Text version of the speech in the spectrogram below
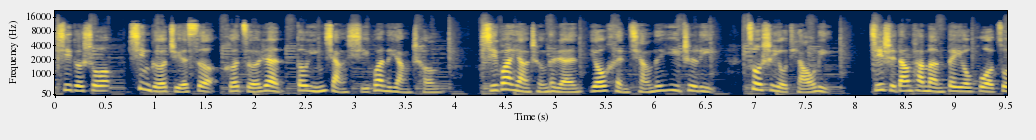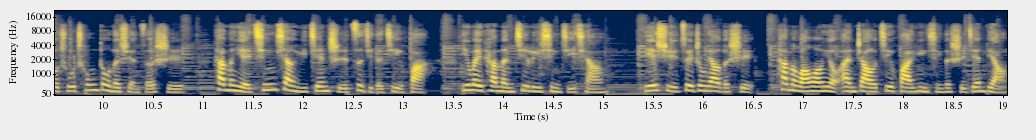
西格说，性格、角色和责任都影响习惯的养成。习惯养成的人有很强的意志力，做事有条理。即使当他们被诱惑做出冲动的选择时，他们也倾向于坚持自己的计划，因为他们纪律性极强。也许最重要的是，他们往往有按照计划运行的时间表，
